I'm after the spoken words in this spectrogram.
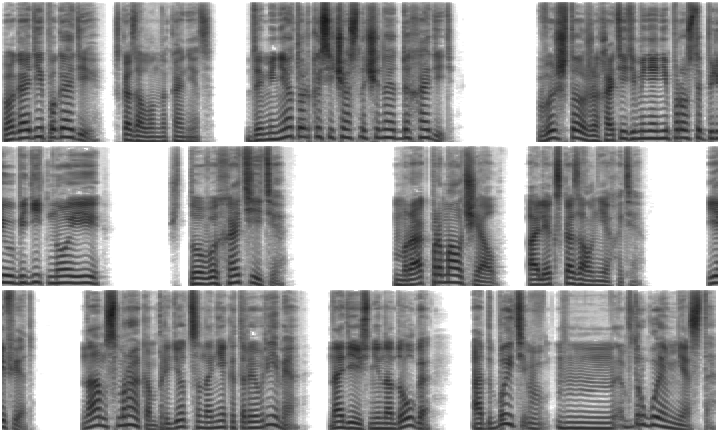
«Погоди, погоди», — сказал он наконец. «До меня только сейчас начинает доходить. Вы что же, хотите меня не просто переубедить, но и...» «Что вы хотите?» Мрак промолчал. Олег сказал нехотя. «Ефет, нам с мраком придется на некоторое время, надеюсь, ненадолго, отбыть в, в другое место.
